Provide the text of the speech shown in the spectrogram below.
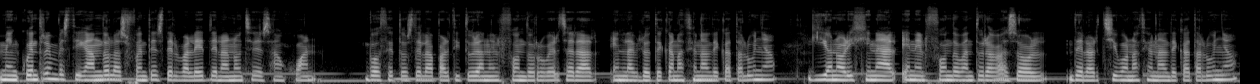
Me encuentro investigando las fuentes del ballet de la Noche de San Juan, bocetos de la partitura en el Fondo Robert Gerard en la Biblioteca Nacional de Cataluña, guion original en el Fondo Ventura Gasol del Archivo Nacional de Cataluña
